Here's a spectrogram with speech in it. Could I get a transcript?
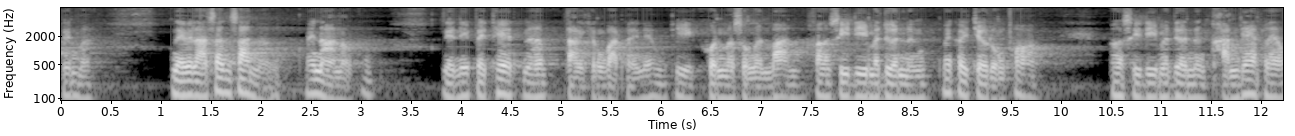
ขึ้นมา ในเวลาสั้นๆไม่นานหรอก เดี๋ยวนี้ไปเทศนะต่างจังหวัดไหนเนี่ยบางทีคนมาส่งเงินบ้าน ฟังซีดี มาเดือนหนึ่งไม่เคยเจอหลวงพ่อเอาซีดี มาเดือนหนึ่งขันแยกแล้ว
